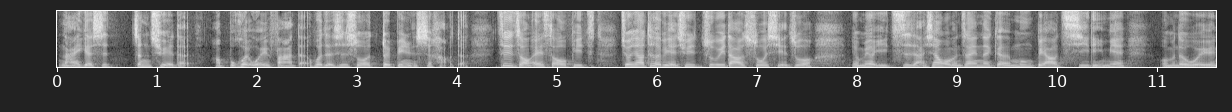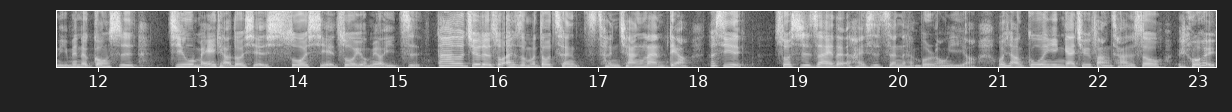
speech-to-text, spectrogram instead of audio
哪一个是正确的啊？不会违法的，或者是说对病人是好的，这种 SOP 就要特别去注意到说写作有没有一致啊？像我们在那个目标期里面。我们的委员里面的共识，几乎每一条都写说写作有没有一致，大家都觉得说，哎，怎么都成陈腔滥调。但是说实在的，还是真的很不容易哦。我想顾问应该去访查的时候，也会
